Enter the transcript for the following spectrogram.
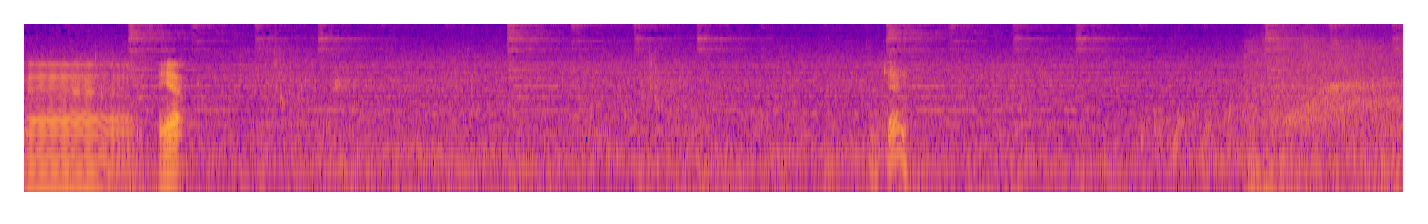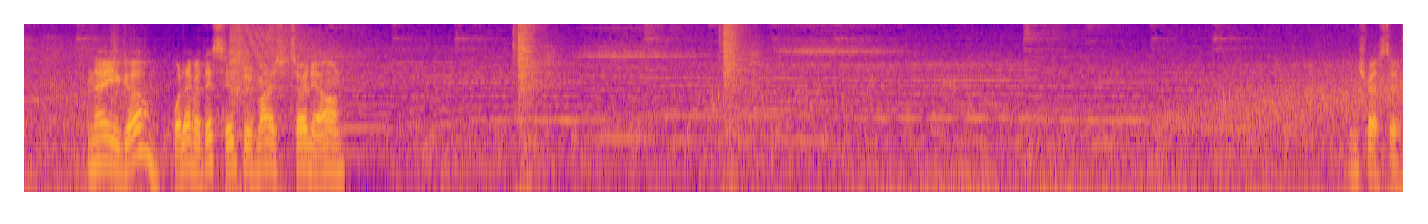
Uh, yeah. Okay. And there you go. Whatever this is, we've managed to turn it on. Interesting.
